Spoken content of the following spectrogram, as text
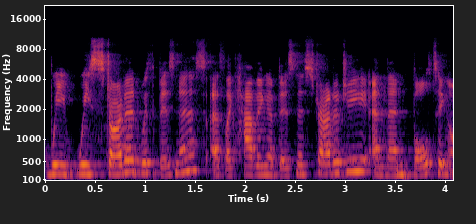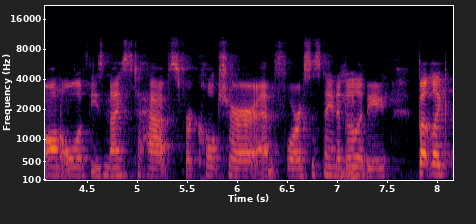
we we started with business as like having a business strategy and then bolting on all of these nice to haves for culture and for sustainability mm-hmm. but like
